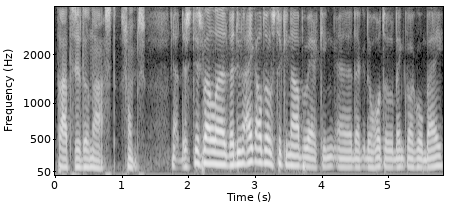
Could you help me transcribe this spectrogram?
praten ze ernaast, soms. Ja, dus het is wel, eh, wij doen eigenlijk altijd wel een stukje nabewerking. eh daar, daar hoort er denk ik wel gewoon bij.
